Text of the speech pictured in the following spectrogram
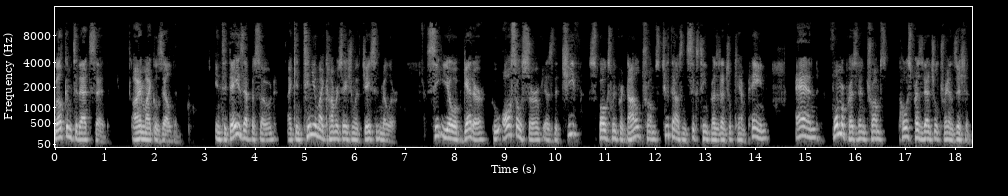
Welcome to That Said. I'm Michael Zeldin. In today's episode, I continue my conversation with Jason Miller, CEO of GETTR, who also served as the chief spokesman for Donald Trump's 2016 presidential campaign and former President Trump's post presidential transition.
